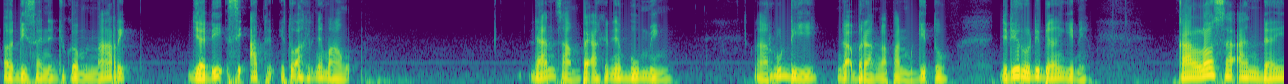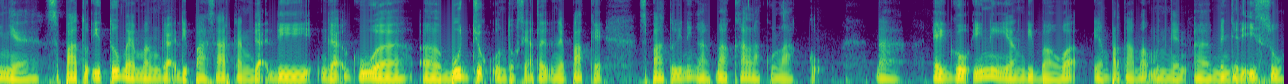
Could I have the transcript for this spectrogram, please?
uh, desainnya juga menarik. Jadi si atlet itu akhirnya mau. Dan sampai akhirnya booming. Nah Rudy nggak beranggapan begitu. Jadi Rudy bilang gini, kalau seandainya sepatu itu memang nggak dipasarkan, nggak di nggak gua uh, bujuk untuk si atlet ini pakai, sepatu ini nggak bakal laku-laku. Nah, ego ini yang dibawa yang pertama men uh, menjadi isu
